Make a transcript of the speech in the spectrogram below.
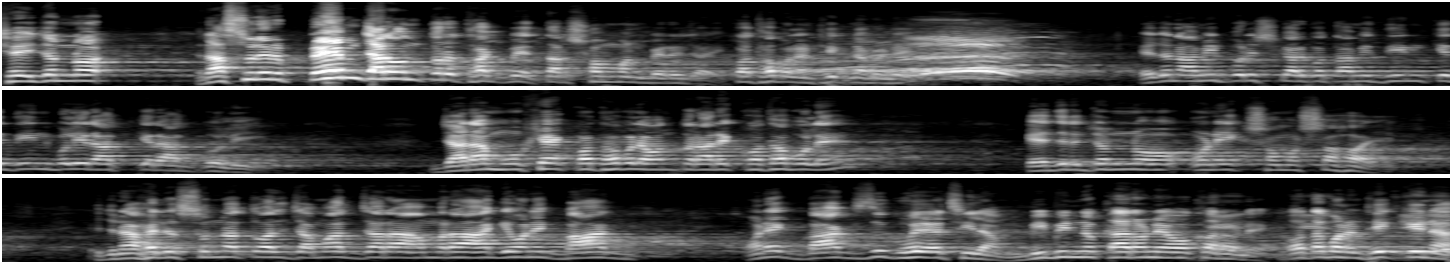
সেই জন্য রাসুলের প্রেম যার অন্তরে থাকবে তার সম্মান বেড়ে যায়। কথা বলেন ঠিক না বেড়ে এই জন্য আমি পরিষ্কার কথা আমি দিনকে দিন বলি রাতকে রাত বলি। যারা মুখে এক কথা বলে অন্তর আরেক কথা বলে এদের জন্য অনেক সমস্যা হয়। এই জন্য আহলে সুন্নাত ওয়াল জামাত যারা আমরা আগে অনেক বাঘ অনেক বাঘযুগ হয়েছিলাম বিভিন্ন কারণে অকারণে। কথা বলেন ঠিক কিনা?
